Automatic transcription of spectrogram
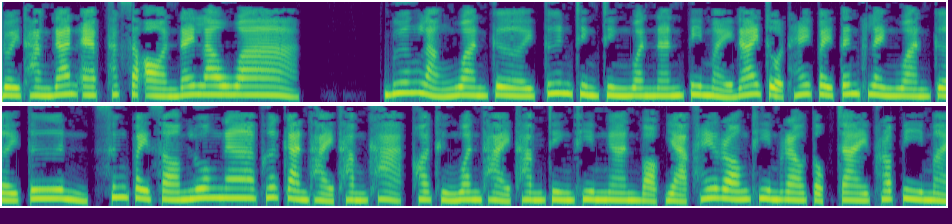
โดยทางด้านแอปทักษออนได้เล่าว่า เบื้องหลังวานเกยตื้นจริง ๆ วันนั้นปีใหม่ได้โจทย์ให้ไปเต้นเพลงวานเกยตื้น ซึ่งไปซ้อมล่วงหน้าเพื่อการถ่ายทำค่ะ พอถึงวันถ่ายทำจริงทีมงานบอกอยากให้ร้องทีมเราตกใจ เพราะปีใหม่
